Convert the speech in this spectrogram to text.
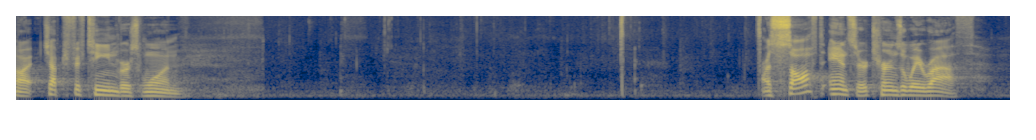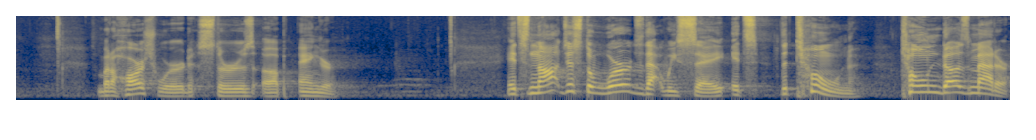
All right, chapter 15, verse 1. A soft answer turns away wrath, but a harsh word stirs up anger. It's not just the words that we say, it's the tone. Tone does matter.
